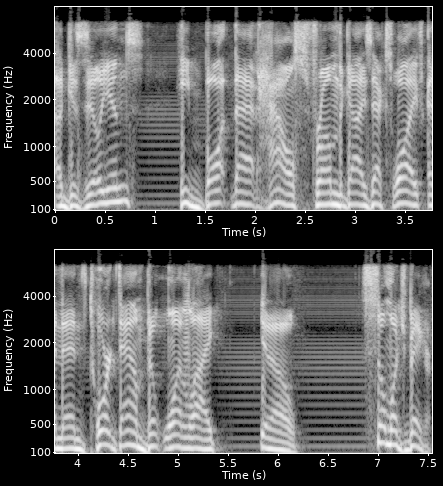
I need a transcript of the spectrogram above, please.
a gazillions, he bought that house from the guy's ex-wife and then tore it down, built one like, you know, so much bigger.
